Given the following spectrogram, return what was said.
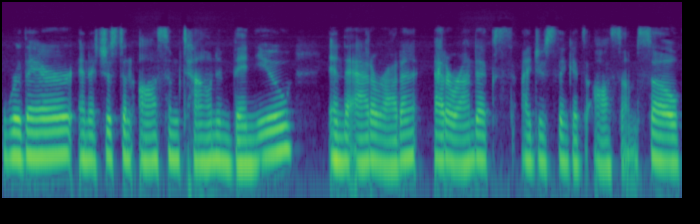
were there, and it's just an awesome town and venue. And the Adirondack, Adirondacks, I just think it's awesome. So,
